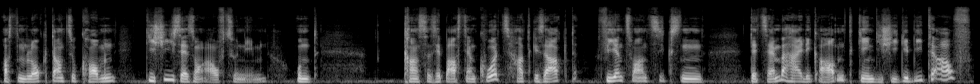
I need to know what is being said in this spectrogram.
aus dem Lockdown zu kommen, die Skisaison aufzunehmen. Und Kanzler Sebastian Kurz hat gesagt, 24. Dezember, Heiligabend, gehen die Skigebiete auf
